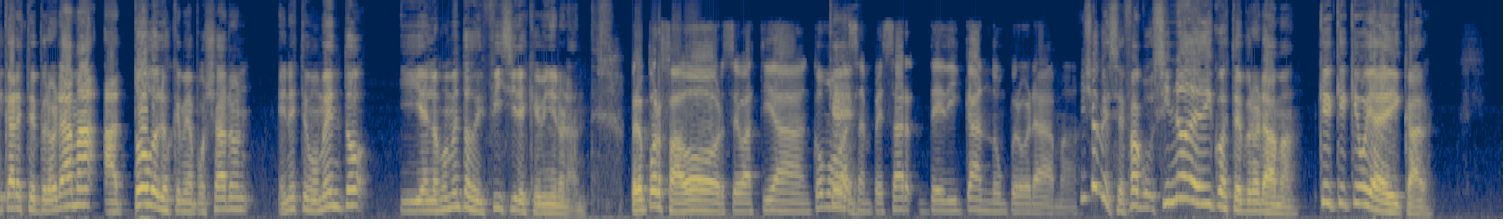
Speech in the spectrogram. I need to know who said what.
Speaker 1: Dedicar este programa a todos los que me apoyaron en este momento y en los momentos difíciles que vinieron antes.
Speaker 2: Pero por favor, Sebastián, ¿cómo
Speaker 1: ¿Qué?
Speaker 2: vas a empezar dedicando un programa?
Speaker 1: Y yo qué sé, Facu, si no dedico este programa, ¿qué, qué, qué voy a dedicar?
